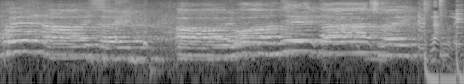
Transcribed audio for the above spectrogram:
when I say I want it that way. Natalie.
